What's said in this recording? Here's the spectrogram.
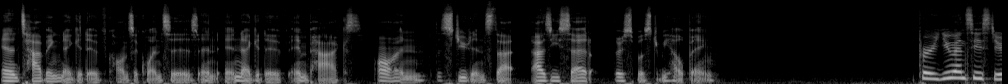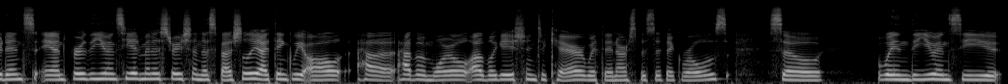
and it's having negative consequences and, and, negative impacts on the students that, as you said, they're supposed to be helping. For UNC students and for the UNC administration, especially, I think we all ha- have a moral obligation to care within our specific roles. So when the UNC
